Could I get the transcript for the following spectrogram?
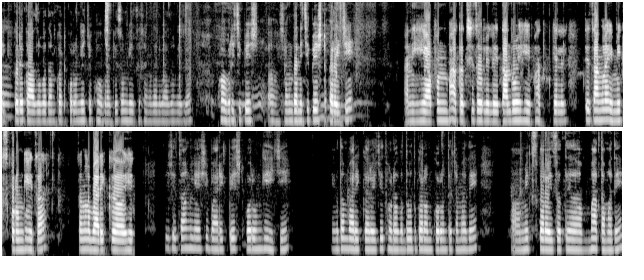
एकीकडे काजू बदाम कट करून घ्यायचे खोबरं किसून घ्यायचं शेंगदाणे भाजून घ्यायचं. खोबऱ्याची पेस्ट शेंगदाण्याची पेस्ट करायची. आणि हे आपण भातात शिजवलेले तांदूळ हे भात केलेले ते चांगलं हे मिक्स करून घ्यायचा. चांगलं बारीक हे त्याची चांगली अशी बारीक पेस्ट करून घ्यायची. एकदम बारीक करायची थोडं दूध गरम करून त्याच्यामध्ये मिक्स करायचं त्या भातामध्ये.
